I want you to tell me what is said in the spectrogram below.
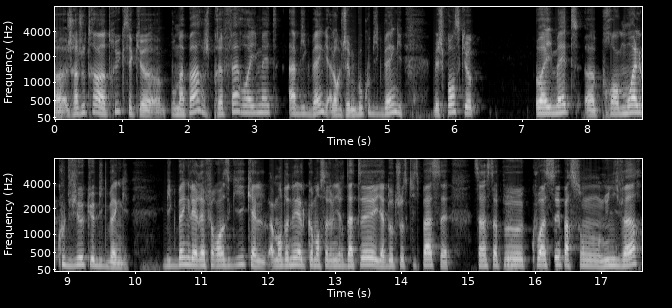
Euh, je rajouterai un truc, c'est que pour ma part, je préfère How I Met à Big Bang, alors que j'aime beaucoup Big Bang, mais je pense que How I Met euh, prend moins le coup de vieux que Big Bang. Big Bang, les références geeks, elles- à un moment donné, elles commencent à devenir datées, il y a d'autres choses qui se passent, et ça reste un peu coincé par son univers.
